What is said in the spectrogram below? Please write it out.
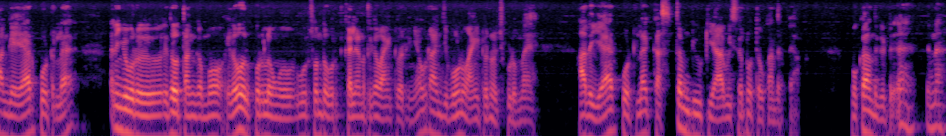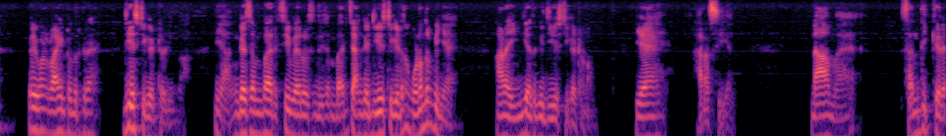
அங்கே ஏர்போர்ட்டில் நீங்கள் ஒரு ஏதோ தங்கமோ ஏதோ ஒரு பொருளை உங்கள் ஊர் சொந்த ஊருக்கு கல்யாணத்துக்கு வாங்கிட்டு வர்றீங்க. ஒரு அஞ்சு பவுன் வாங்கிட்டு வரணும் வச்சுக்கொடுமே அது ஏர்போர்ட்டில் கஸ்டம் டியூட்டி ஆஃபீஸர்னு ஒருத்தர் உட்காந்துருப்பேன் உட்காந்துக்கிட்டு என்ன? வாங்கிட்டு வந்திருக்கிற? ஜிஎஸ்டி கட்டு அப்படிங்களா நீ அங்கே சம்பாரித்து வேறு ஒரு சிந்தி சம்பாரித்து அங்கே ஜிஎஸ்டி கட்டணும் தான் கொண்டு ஆனால் இங்கே அதுக்கு ஜிஎஸ்டி கட்டணும்? ஏன்? அரசியல். நாம் சந்திக்கிற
